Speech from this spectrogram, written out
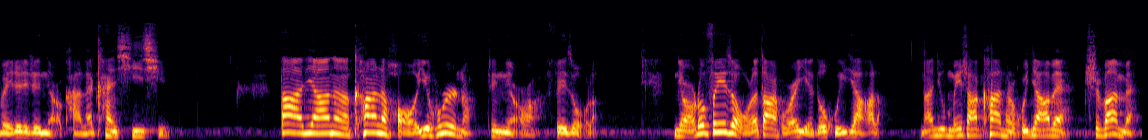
围着这只鸟看，来看稀奇。大家呢看了好一会儿呢，这鸟啊飞走了，鸟都飞走了，大伙儿也都回家了，那就没啥看头，回家呗，吃饭呗。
